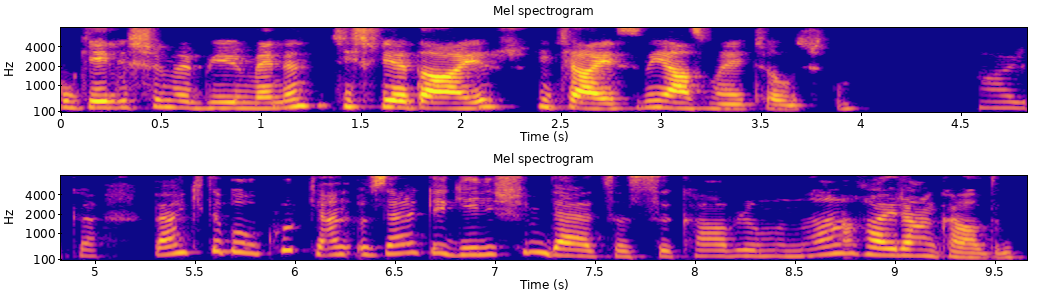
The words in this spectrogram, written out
bu gelişim ve büyümenin kişiye dair hikayesini yazmaya çalıştım. Harika. Ben kitabı okurken özellikle gelişim deltası kavramına hayran kaldım.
